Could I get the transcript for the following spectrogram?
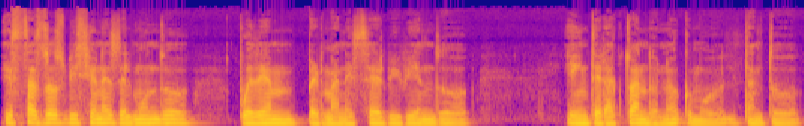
estas dos visiones del mundo pueden permanecer viviendo e interactuando, ¿no? Como tanto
